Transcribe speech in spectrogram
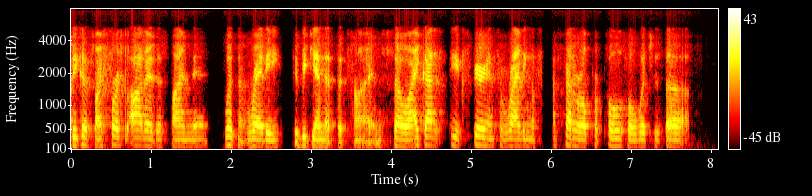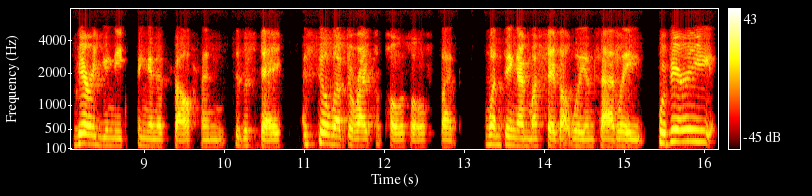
Because my first audit assignment wasn't ready to begin at the time. So I got the experience of writing a, a federal proposal, which is a very unique thing in itself. And to this day, I still love to write proposals. But one thing I must say about Williams Adley, we're very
